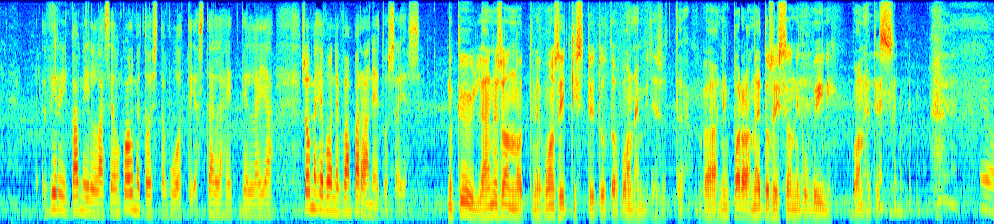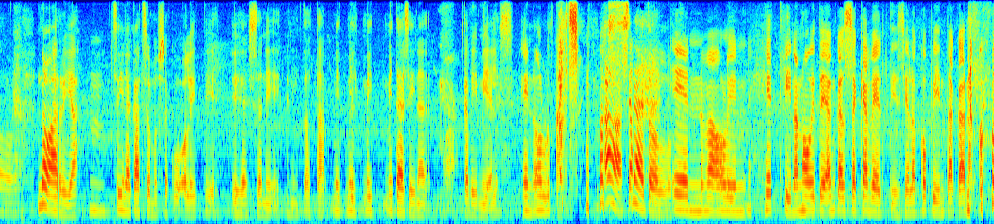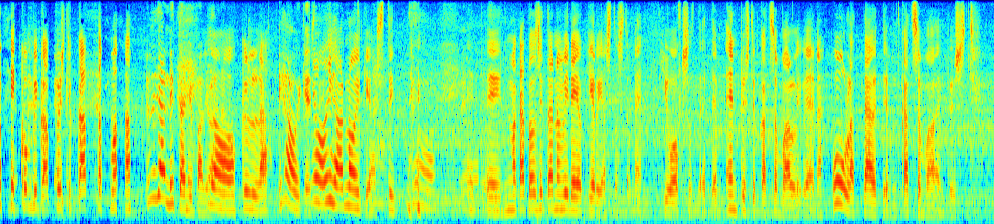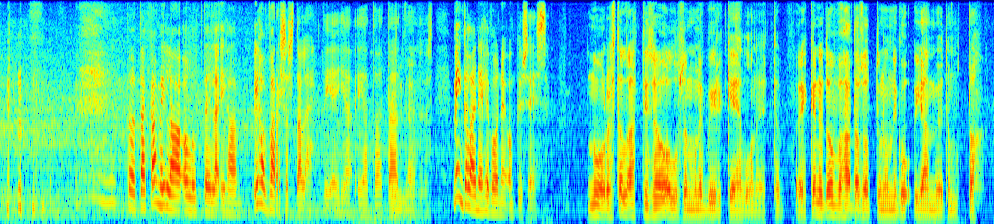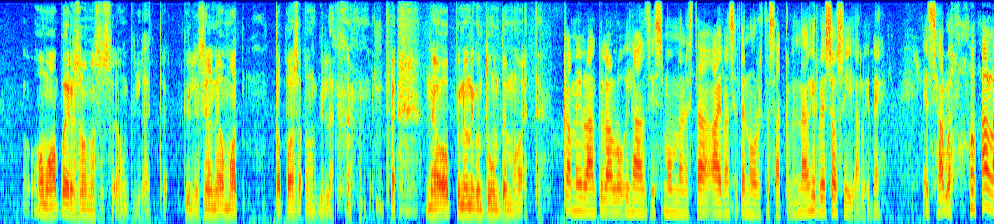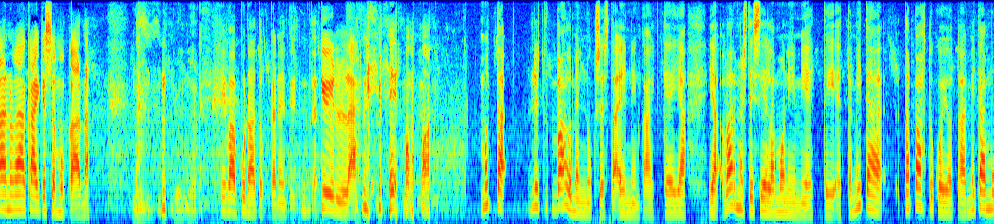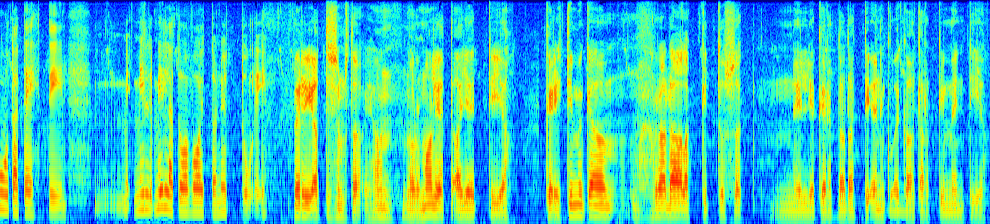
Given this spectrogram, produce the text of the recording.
Virin Kamilla, se on 13-vuotias tällä hetkellä ja Suomen hevonen vaan paranee tuossa iässä. No kyllähän ne sanoo, että ne vaan sitkistyy tuota vanhemmitensa, että vähän niin paranee tosissaan niin kuin viini vanhetessa. Joo. No Arja, Mm. Siinä katsomossa kun olitte yhdessä, niin, niin tota, mit, mit, mit, mitä siinä kävi mielessä? En ollut katsomassa. Ah, sinä et ollut. En, mä olin Hetviinan hoitajan kanssa käveltiin siellä kopin takana, kun ei kumpikaan pysty katsomaan. Jännittää niin paljon Joo, aina. kyllä. Ihan oikeesti. Joo, ihan oikeasti. Joo, Et ei, mä katson sitä aina videokirjastosta ne juoksut, et en, en pysty katsomaan liveenä. Kuulla täytyy, mutta katsomaan en pysty. Tuota, Kamilla on ollut teillä ihan, ihan varsasta lähtien. Ja, ja tuota, Kyllä. minkälainen hevonen on kyseessä? Nuoresta lähtien se on ollut semmoinen virkeä hevonen, että ehkä nyt on vähän tasottunut niin kuin iän myötä, mutta oma persoonassa se on kyllä, että kyllä se ne omat tapansa on kyllä, että ne on oppinut niin kuin tuntemaan, että Kamilla on kyllä ollut ihan siis mun mielestä aivan sieltä nuoresta saakka. Nämä on hirveän sosiaalinen. Et se haluaa olla aina vähän kaikessa mukana. Mm, kyllä. Kiva punatukkainen tyttö. Kyllä, nimenomaan. Mutta nyt valmennuksesta ennen kaikkea ja, ja varmasti siellä moni miettii, että mitä, tapahtuiko jotain, mitä muuta tehtiin, mi, millä tuo voitto nyt tuli. periaatteessa semmoista ihan normaalia, että ajettiin ja kerittiin mikä radallakin tuossa neljä kertaa tatti ennen kuin eka tarttiin mentiin. Ja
